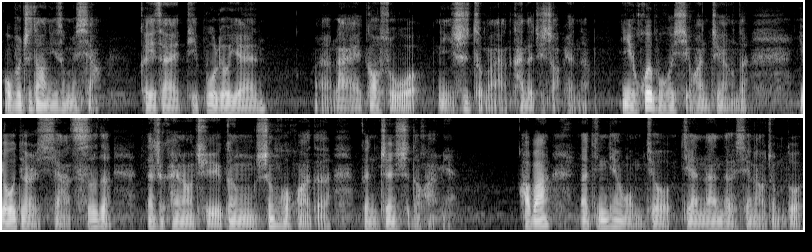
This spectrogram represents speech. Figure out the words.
我不知道你怎么想，可以在底部留言呃，来告诉我你是怎么看待这照片的？你会不会喜欢这样的有点瑕疵的，但是看上去更生活化的、更真实的画面？好吧，那今天我们就简单的先聊这么多。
